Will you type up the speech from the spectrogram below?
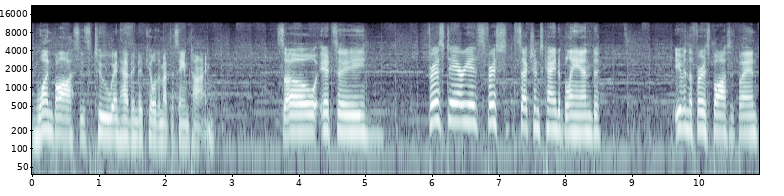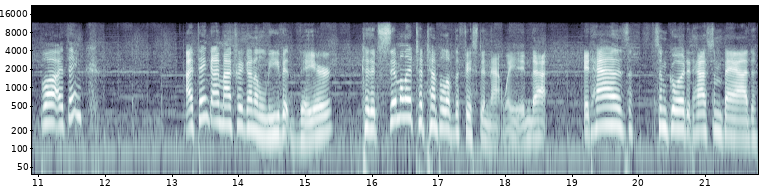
one boss is two and having to kill them at the same time. So it's a First areas, first section's kind of bland. Even the first boss is bland, but I think... I think I'm actually gonna leave it there. Because it's similar to Temple of the Fist in that way, in that it has some good, it has some bad.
